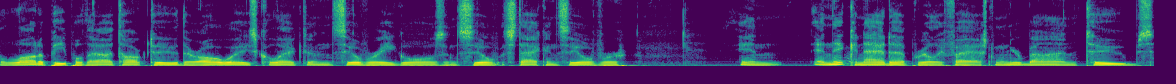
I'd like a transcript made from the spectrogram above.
a lot of people that I talk to, they're always collecting silver eagles and sil- stacking silver and and it can add up really fast when you're buying tubes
